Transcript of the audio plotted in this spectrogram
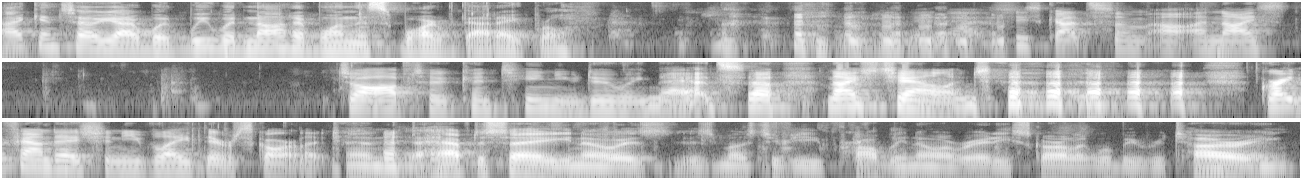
I can tell you, I would, we would not have won this award without April. She's got some, uh, a nice job to continue doing that, so nice challenge. Great foundation you've laid there, Scarlett. And I have to say, you know, as, as most of you probably know already, Scarlett will be retiring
